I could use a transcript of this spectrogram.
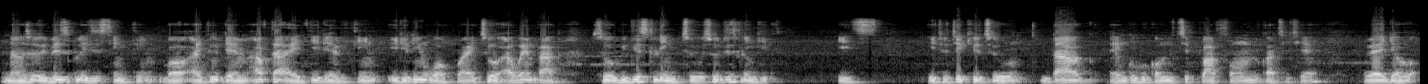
Now so basically it's the same thing. But i told them after i did everything it didn't work right? So i went back. So with this link too so this link it is it will take you to dark and google community platform look at it here where they'll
